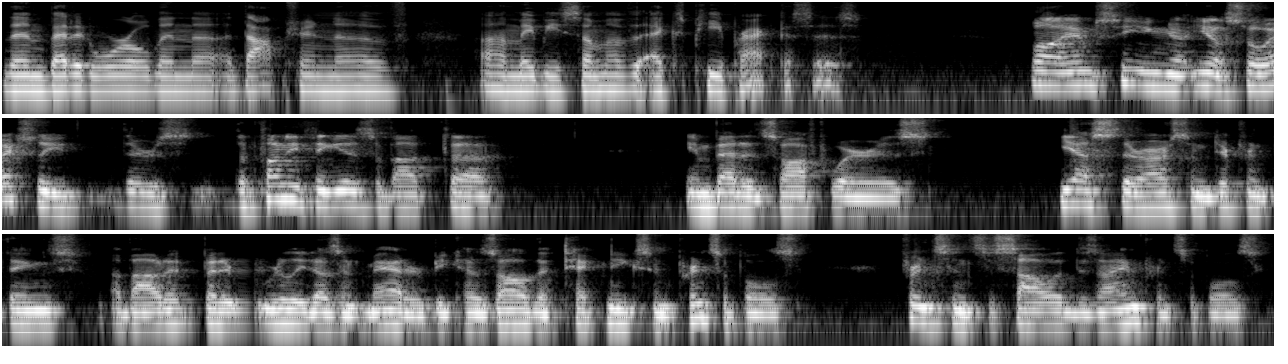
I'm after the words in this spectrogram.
the embedded world and the adoption of uh, maybe some of the XP practices? Well, I am seeing, uh, you know, so actually, there's the funny thing is about uh, embedded software is yes, there are some different things about it, but it really doesn't matter because all the techniques and principles, for instance, the solid design principles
